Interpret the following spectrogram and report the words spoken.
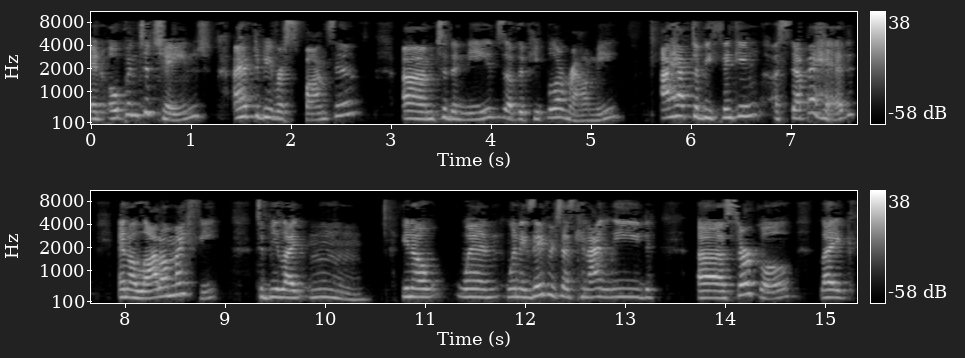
and open to change. I have to be responsive, um, to the needs of the people around me. I have to be thinking a step ahead and a lot on my feet to be like, hmm, you know, when, when Xavier says, can I lead a circle? Like,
